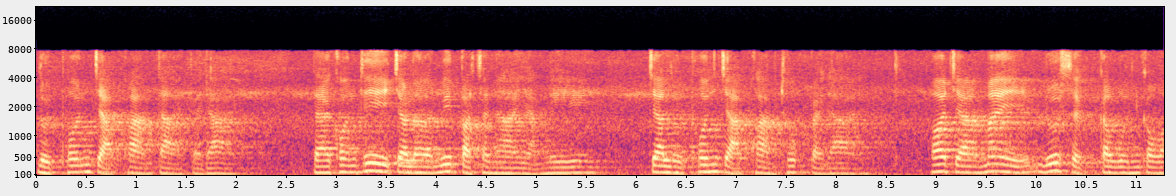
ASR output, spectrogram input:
หลุดพ้นจากความตายไปได้ แต่คนที่เจริญวิปัสสนาอย่างนี้ จะหลุดพ้นจากความทุกข์ไปได้ เพราะจะไม่รู้สึกกังวลกว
